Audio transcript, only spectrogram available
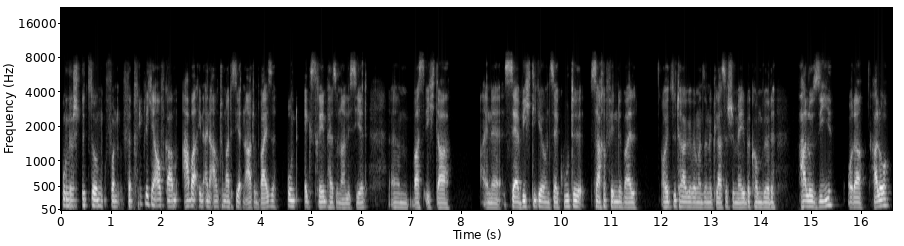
Unterstützung von vertrieblichen Aufgaben, aber in einer automatisierten Art und Weise und extrem personalisiert, ähm, was ich da eine sehr wichtige und sehr gute Sache finde, weil heutzutage, wenn man so eine klassische Mail bekommen würde, Hallo Sie oder Hallo,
